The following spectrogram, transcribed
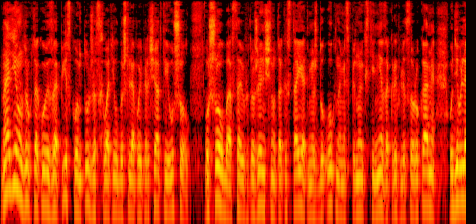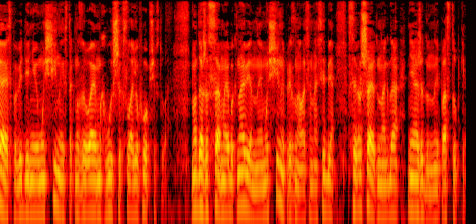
Найди он вдруг такую записку, он тут же схватил бы шляпу и перчатки и ушел. Ушел бы, оставив эту женщину так и стоять между окнами, спиной к стене, закрыв лицо руками, удивляясь поведению мужчины из так называемых высших слоев общества. Но даже самые обыкновенные мужчины, призналась она себе, совершают иногда неожиданные поступки.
